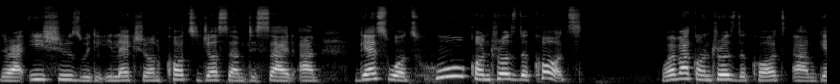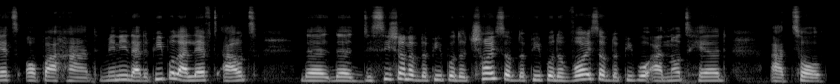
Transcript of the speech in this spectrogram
there are issues with the election, courts just um, decide. And guess what? Who controls the courts? Whoever controls the court um, gets upper hand, meaning that the people are left out. The, the decision of the people, the choice of the people, the voice of the people are not heard at all.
